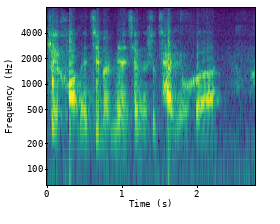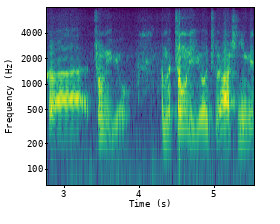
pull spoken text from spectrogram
最好的基本面现在是菜油和和棕榈油。那么棕榈油主要是因为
